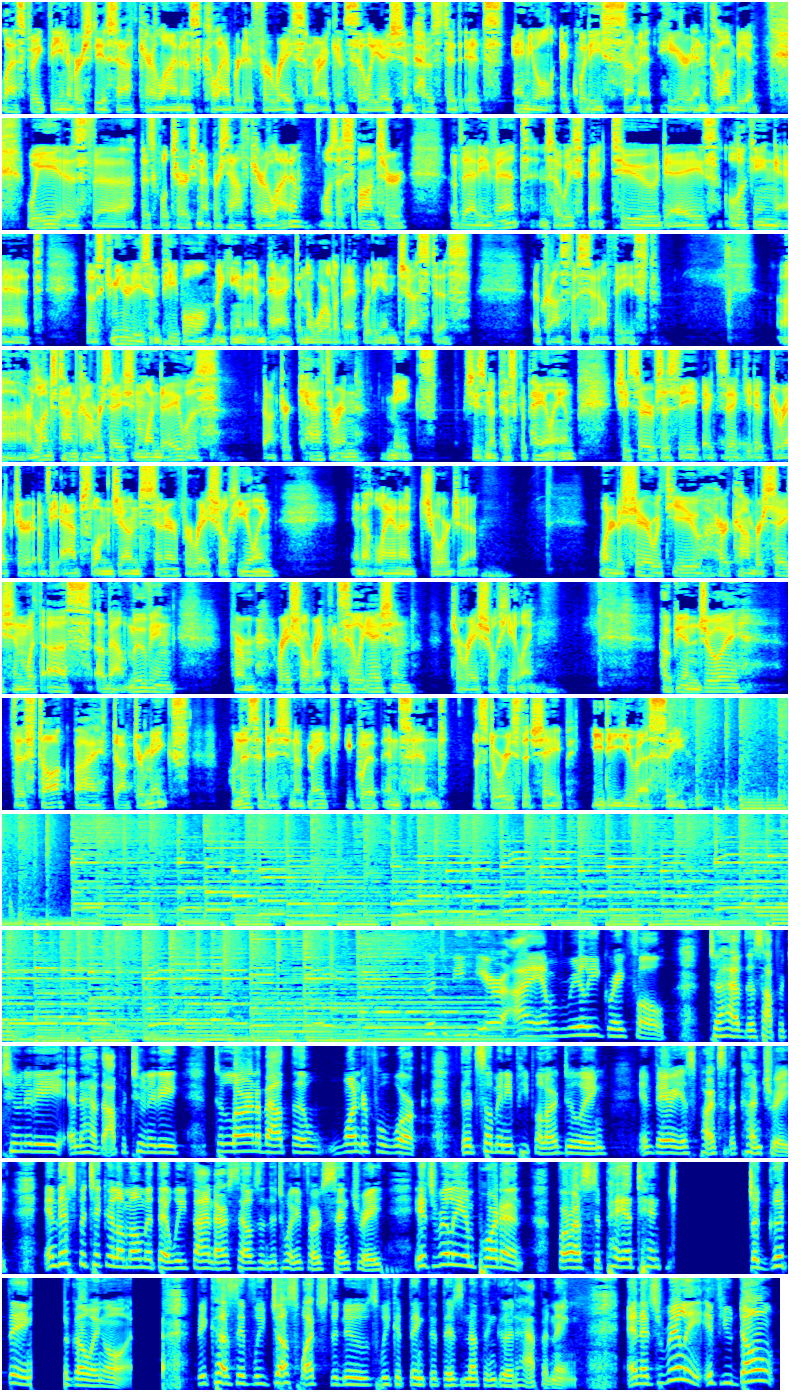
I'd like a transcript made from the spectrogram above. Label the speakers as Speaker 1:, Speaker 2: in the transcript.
Speaker 1: Last week, the University of South Carolina's Collaborative for Race and Reconciliation hosted its annual Equity Summit here in Columbia. We, as the Episcopal Church in Upper South Carolina, was a sponsor of that event. And so we spent two days looking at those communities and people making an impact in the world of equity and justice across the Southeast. Uh, our lunchtime conversation one day was Dr. Catherine Meeks. She's an Episcopalian. She serves as the executive director of the Absalom Jones Center for Racial Healing in Atlanta, Georgia. Wanted to share with you her conversation with us about moving from racial reconciliation to racial healing. Hope you enjoy this talk by Dr. Meeks on this edition of Make, Equip, and Send, the stories that shape EDUSC.
Speaker 2: I am really grateful to have this opportunity and to have the opportunity to learn about the wonderful work that so many people are doing in various parts of the country. In this particular moment that we find ourselves in the 21st century, it's really important for us to pay attention to the good things that are going on. Because if we just watch the news, we could think that there's nothing good happening. And it's really, if you don't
